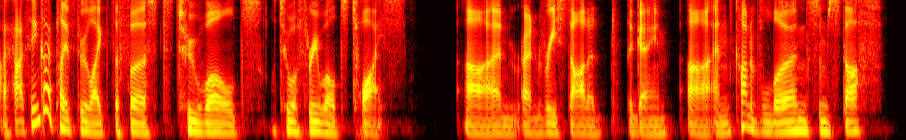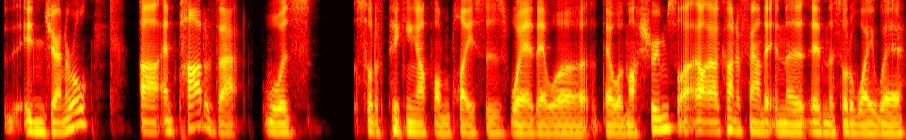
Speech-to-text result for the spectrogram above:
I, I think I played through like the first two worlds, two or three worlds twice, uh, and and restarted the game uh, and kind of learned some stuff in general. Uh, and part of that was sort of picking up on places where there were there were mushrooms. I, I kind of found it in the in the sort of way where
